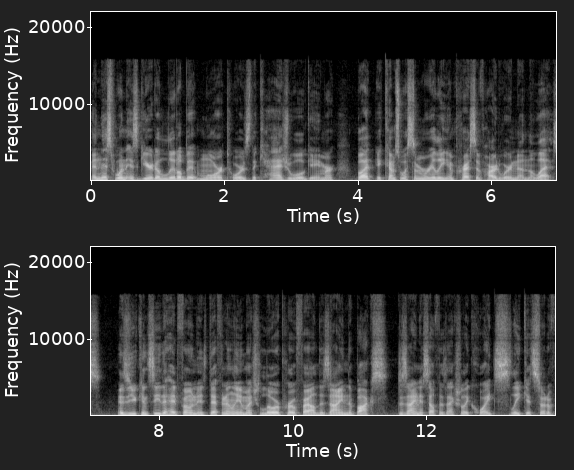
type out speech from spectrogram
and this one is geared a little bit more towards the casual gamer, but it comes with some really impressive hardware nonetheless. As you can see, the headphone is definitely a much lower profile design. The box design itself is actually quite sleek. It sort of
